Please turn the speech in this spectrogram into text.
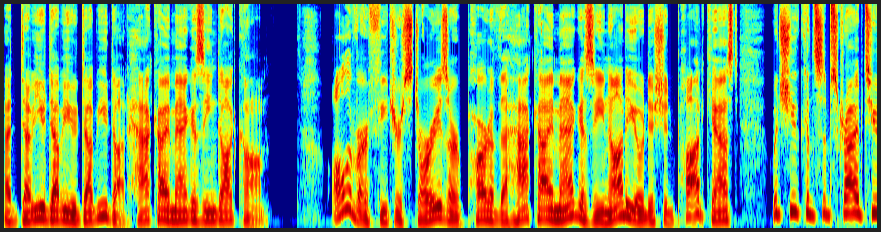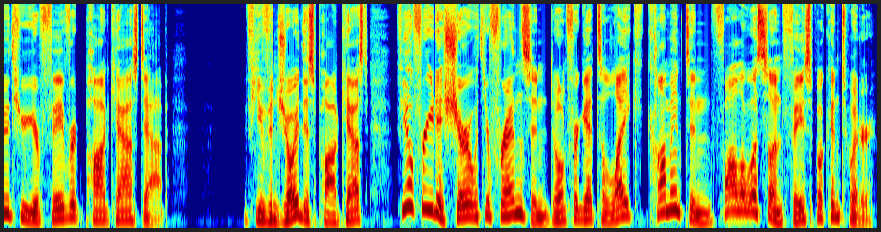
at www.hakaimagazine.com. All of our feature stories are part of the Hakai Magazine Audio Edition podcast, which you can subscribe to through your favorite podcast app. If you've enjoyed this podcast, feel free to share it with your friends and don't forget to like, comment, and follow us on Facebook and Twitter.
